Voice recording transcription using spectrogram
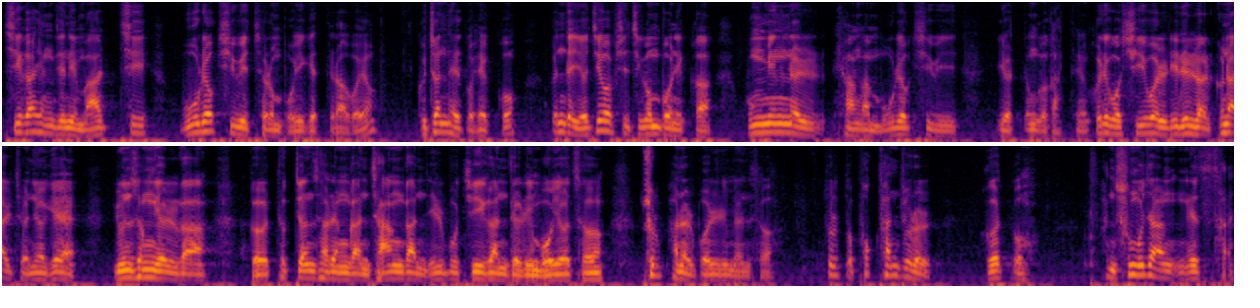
시가 행진이 마치 무력 시위처럼 보이겠더라고요. 그 전에도 했고 근데 여지없이 지금 보니까 국민을 향한 무력 시위 였던 것 같아요. 그리고 10월 1일 날 그날 저녁에 윤석열과 그 특전사령관, 장관, 일부 지휘관들이 모여서 술판을 벌리면서 술도 폭탄주를 그것도 한 20장에서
